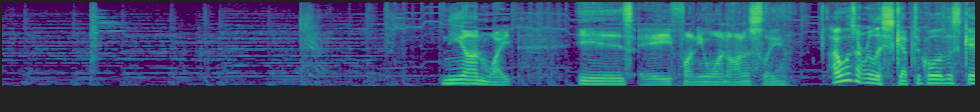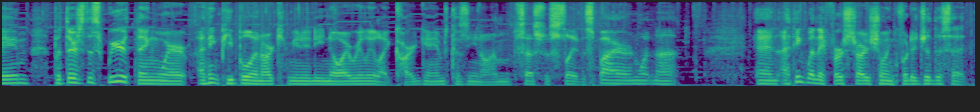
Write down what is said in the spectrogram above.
Neon White is a funny one, honestly. I wasn't really skeptical of this game, but there's this weird thing where I think people in our community know I really like card games because, you know, I'm obsessed with Slay the Spire and whatnot. And I think when they first started showing footage of this at,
